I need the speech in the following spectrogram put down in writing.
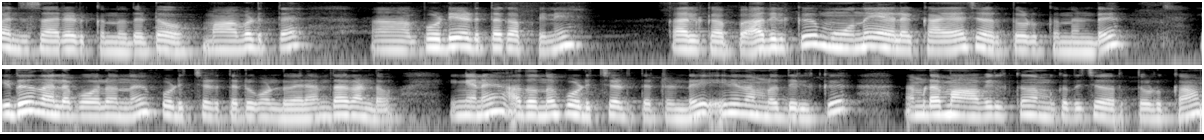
പഞ്ചസാര എടുക്കുന്നത് കേട്ടോ മാവെടുത്ത പൊടിയെടുത്ത കപ്പിന് കാൽ കപ്പ്. അതിലേക്ക് മൂന്ന് ഏലക്കായ ചേർത്ത് കൊടുക്കുന്നുണ്ട്. ഇത് നല്ലപോലെ ഒന്ന് പൊടിച്ചെടുത്തിട്ട് കൊണ്ടുവരാം. എന്താ കണ്ടോ? ഇങ്ങനെ അതൊന്ന് പൊടിച്ചെടുത്തിട്ടുണ്ട്. ഇനി നമ്മൾ ഇതിൽക്ക് നമ്മുടെ മാവിൽക്ക് നമുക്കിത് ചേർത്ത് കൊടുക്കാം.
